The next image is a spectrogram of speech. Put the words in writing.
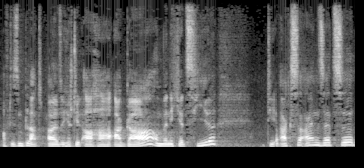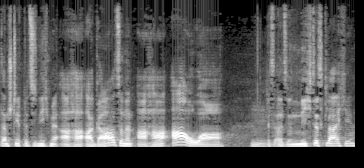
auf diesem Blatt. Also hier steht aha, agar und wenn ich jetzt hier die Achse einsetze, dann steht plötzlich nicht mehr aha, agar, sondern aha, aua. Ist also nicht das gleiche.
